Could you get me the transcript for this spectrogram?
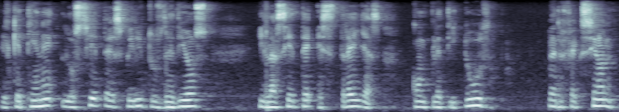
el que tiene los siete espíritus de Dios y las siete estrellas, completitud, perfección.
